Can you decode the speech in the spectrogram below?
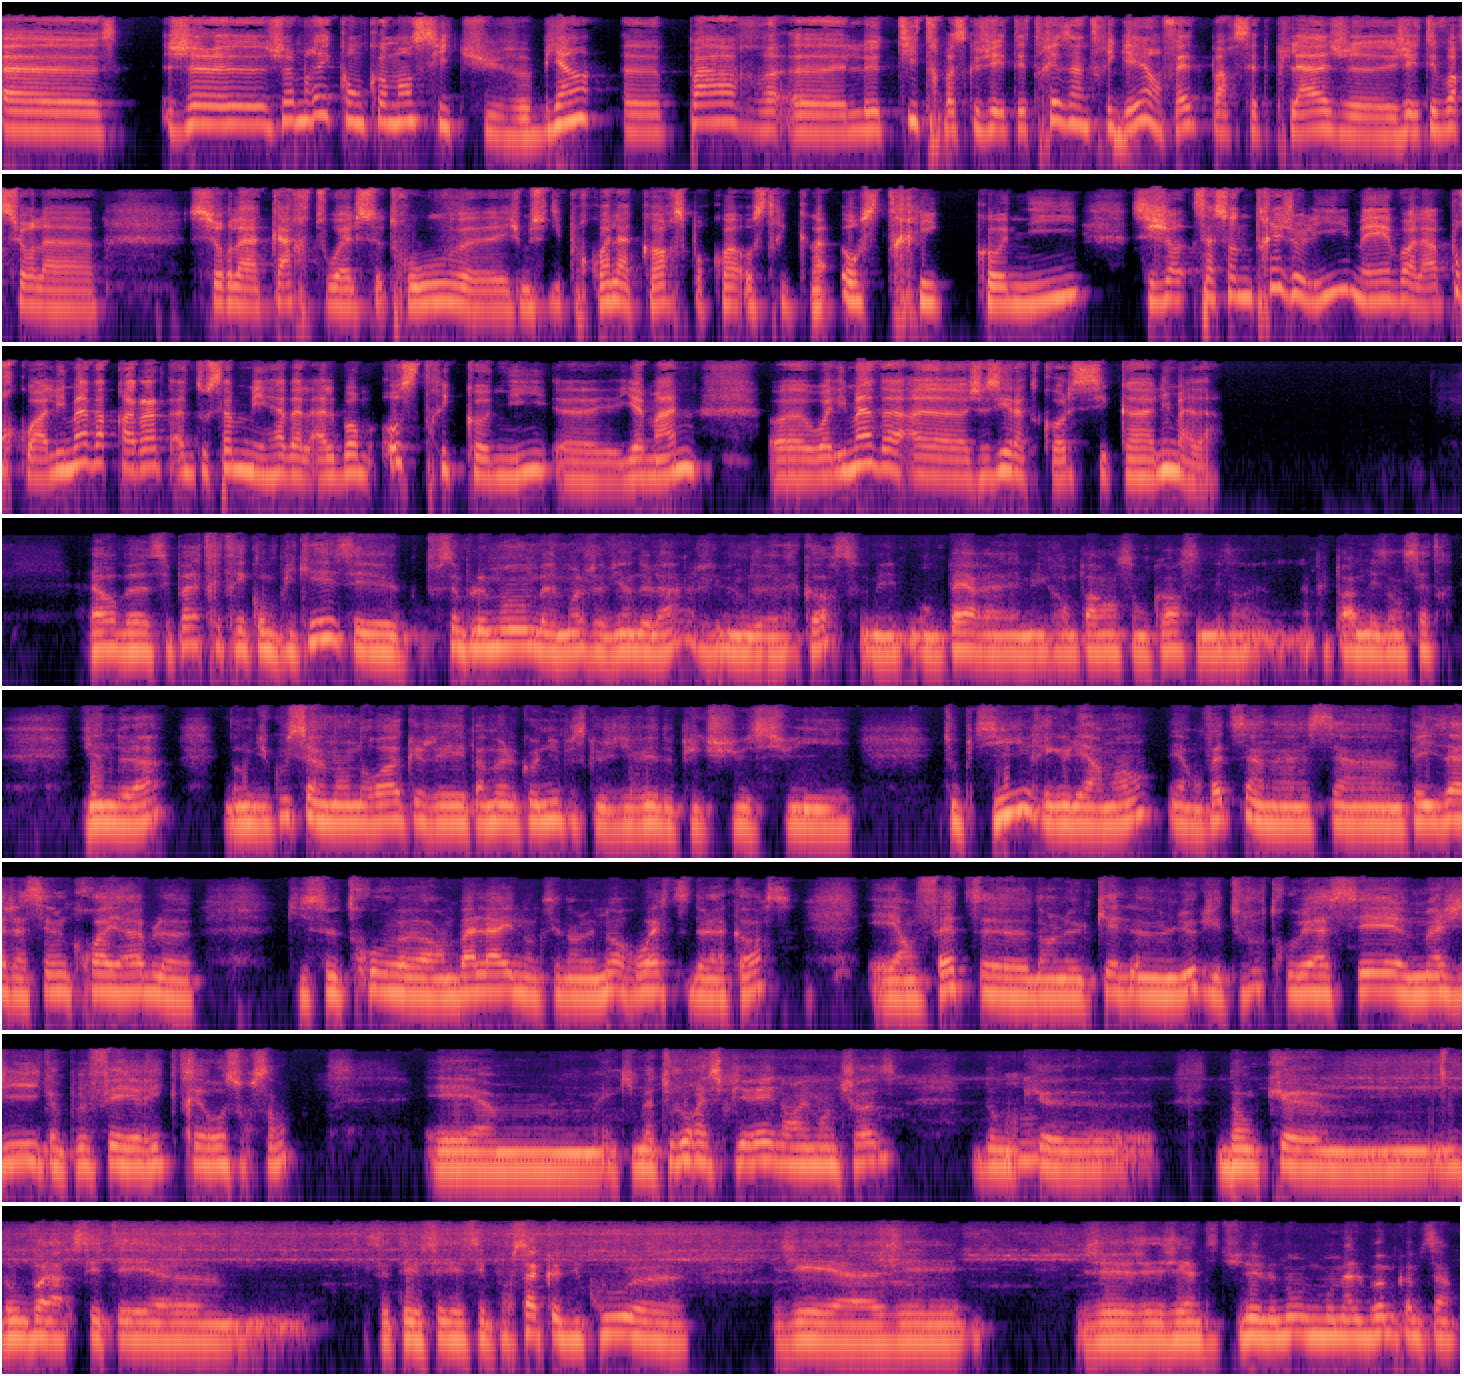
Euh, J'aimerais qu'on commence, si tu veux bien, euh, par euh, le titre, parce que j'ai été très intriguée en fait par cette plage. J'ai été voir sur la sur la carte où elle se trouve et je me suis dit pourquoi la Corse, pourquoi Austrica, Austriconi Ça sonne très joli, mais voilà pourquoi. لماذا قررت أن تسمي هذا الألبوم أوستريكوني يمن ولماذا جزيرة كورسيكا لماذا؟ alors, ben, c'est pas très très compliqué. C'est tout simplement, ben, moi, je viens de là, je viens de la Corse. Mais mon père et mes grands-parents sont corses et la plupart de mes ancêtres viennent de là. Donc, du coup, c'est un endroit que j'ai pas mal connu parce que j'y vais depuis que je suis tout petit, régulièrement. Et en fait, c'est un, un paysage assez incroyable qui se trouve en Balaï, donc c'est dans le nord-ouest de la Corse. Et en fait, dans lequel, un lieu que j'ai toujours trouvé assez magique, un peu féerique, très ressourçant et, euh, et qui m'a toujours inspiré énormément de choses. Donc, Mhm. euh, donc, euh, donc voilà, c'était, euh, c'était, c'est, c'est pour ça que du coup, euh, euh, j'ai, j'ai- j'ai intitulé le nom de mon album comme ça.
